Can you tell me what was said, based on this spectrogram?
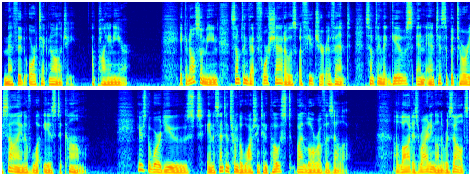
method, or technology, a pioneer. It can also mean something that foreshadows a future event, something that gives an anticipatory sign of what is to come. Here's the word used in a sentence from the Washington Post by Laura Vozzella. Alot is writing on the results,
